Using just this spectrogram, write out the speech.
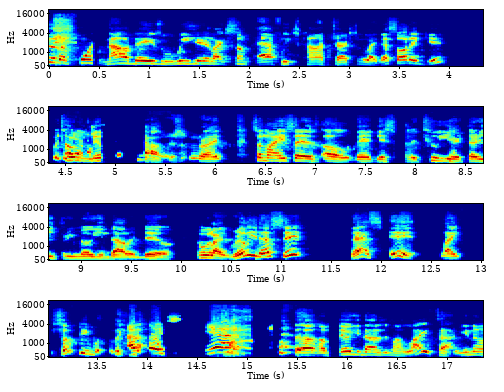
To the point nowadays when we hear like some athletes' contracts, we're like, that's all they get? We're talking yeah. millions of dollars, right? Somebody says, oh, they they signed a two year, $33 million deal. And we're like, really? That's it? That's it? Like, some people. yeah. Uh, a million dollars in my lifetime, you know.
